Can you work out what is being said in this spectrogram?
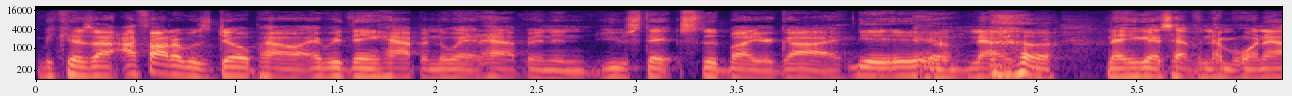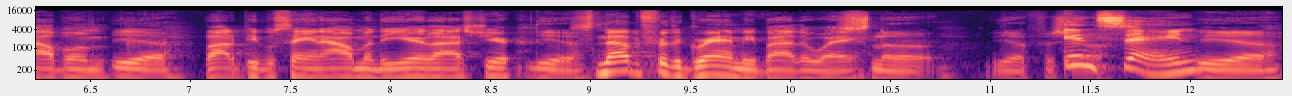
because I, I thought it was dope how everything happened the way it happened, and you sta stood by your guy. Yeah, yeah, And yeah. now, now you guys have a number one album. Yeah. a lot of people saying album of the year last year. Yeah. snubbed for the Grammy, by the way. Snubbed. yeah, for sure. Insane. Yeah,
